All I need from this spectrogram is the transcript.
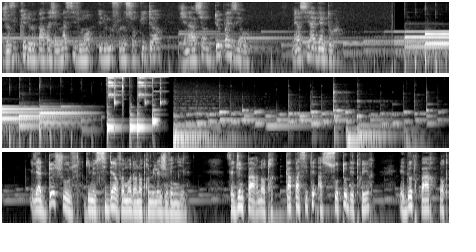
je vous prie de le partager massivement et de nous follow sur Twitter, Génération 2.0. Merci, à bientôt. Il y a deux choses qui me sidèrent vraiment dans notre milieu juvénile. C'est d'une part notre capacité à s'auto-détruire et d'autre part notre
